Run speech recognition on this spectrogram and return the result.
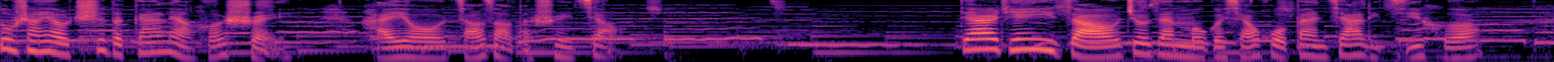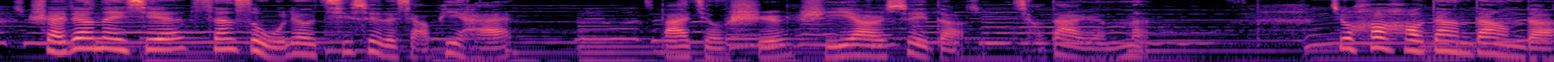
路上要吃的干粮和水，还有早早的睡觉。第二天一早就在某个小伙伴家里集合，甩掉那些三四五六七岁的小屁孩。八九十、十一二岁的小大人们，就浩浩荡荡地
